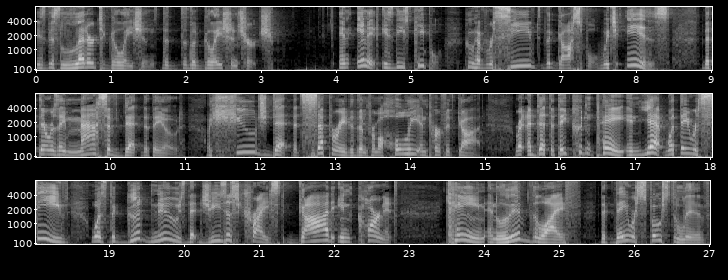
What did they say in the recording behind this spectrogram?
is this letter to Galatians, the, the, the Galatian church. And in it is these people who have received the gospel, which is that there was a massive debt that they owed a huge debt that separated them from a holy and perfect God, right? A debt that they couldn't pay, and yet what they received was the good news that Jesus Christ, God incarnate, came and lived the life that they were supposed to live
